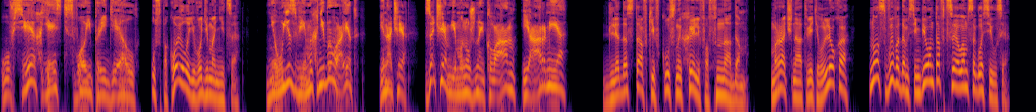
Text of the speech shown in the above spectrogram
«У всех есть свой предел», — успокоила его демоница. «Неуязвимых не бывает, иначе зачем ему нужны клан и армия?» «Для доставки вкусных эльфов на дом», — мрачно ответил Леха, но с выводом симбионта в целом согласился.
